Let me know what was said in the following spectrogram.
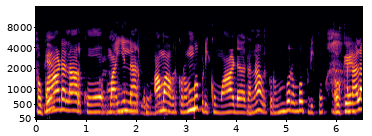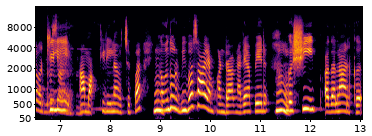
மாடெல்லாம் இருக்கும் மயில்லாம் இருக்கும். ஆமா அவருக்கு ரொம்ப பிடிக்கும் மாடு. அதெல்லாம் அவருக்கு ரொம்ப ரொம்ப பிடிக்கும். அதனால அவர் கிளி ஆமா கிளிலாம் வச்சிருப்பார். இங்க வந்து ஒரு விவசாயம் பண்றாரு நிறைய பேர். இங்க ஷீப் அதெல்லாம் இருக்கு.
